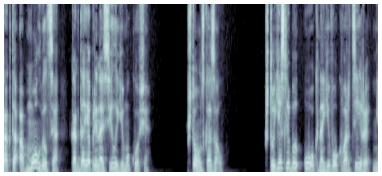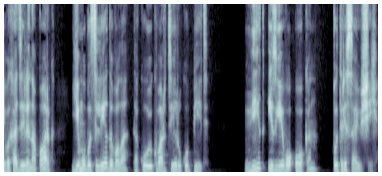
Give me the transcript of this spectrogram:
Как-то обмолвился, когда я приносила ему кофе. Что он сказал? Что если бы окна его квартиры не выходили на парк, ему бы следовало такую квартиру купить. Вид из его окон потрясающий.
